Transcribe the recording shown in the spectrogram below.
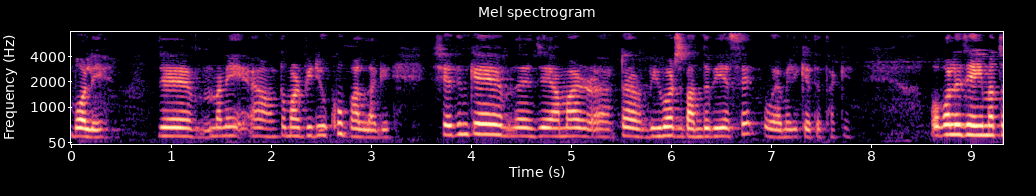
বলে যে মানে তোমার ভিডিও খুব ভালো লাগে। সেদিনকে যে আমার একটা ভিউয়ার্স বান্ধবী আছে ও আমেরিকাতে থাকে। ও বলে যে এইমাত্র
